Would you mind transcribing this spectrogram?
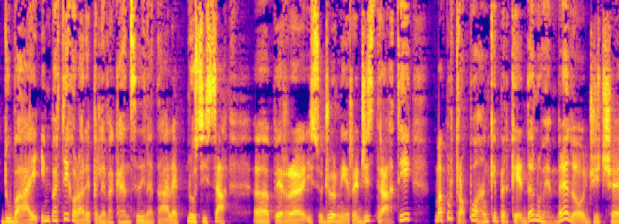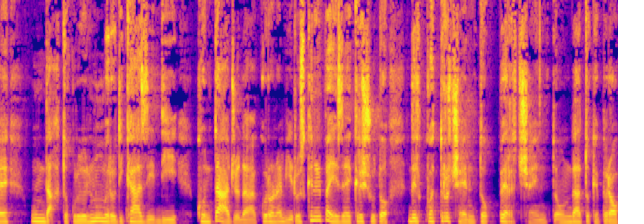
Dubai, in particolare per le vacanze di Natale. Lo si sa uh, per i soggiorni registrati, ma purtroppo anche perché da novembre ad oggi c'è un dato, quello del numero di casi di contagio da coronavirus che nel paese è cresciuto del 400%, un dato che però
